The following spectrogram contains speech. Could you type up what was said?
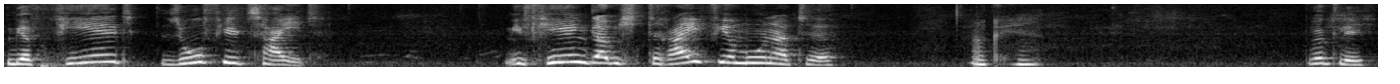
Mir fehlt so viel Zeit. Mir fehlen, glaube ich, drei, vier Monate. Okay. Wirklich.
